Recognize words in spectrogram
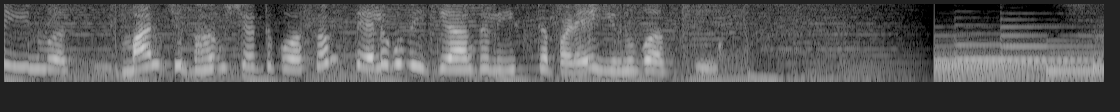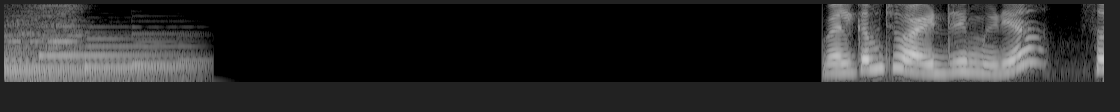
నాడు యూనివర్సిటీ. మంచి భవిష్యత్తు కోసం తెలుగు విద్యార్థులు ఇష్టపడే university. Welcome to iDream media. So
